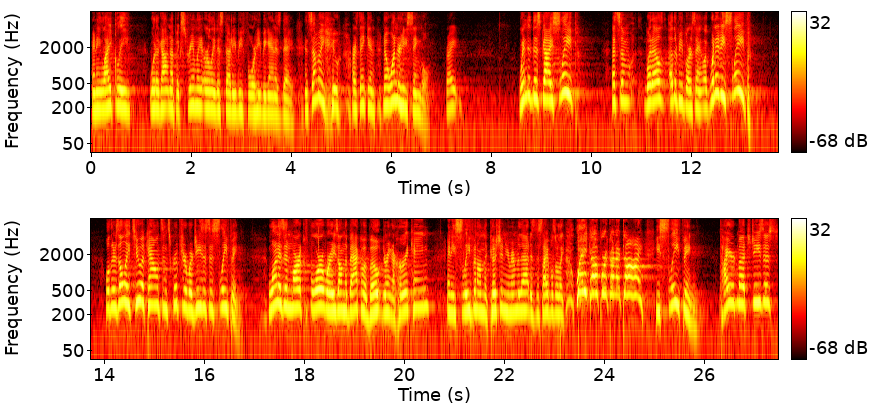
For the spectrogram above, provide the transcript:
and he likely would have gotten up extremely early to study before he began his day. And some of you are thinking, no wonder he's single, right? When did this guy sleep? That's some what else other people are saying. Like, when did he sleep? Well, there's only two accounts in Scripture where Jesus is sleeping. One is in Mark 4, where he's on the back of a boat during a hurricane and he's sleeping on the cushion. You remember that? His disciples are like, Wake up, we're going to die. He's sleeping. Tired much, Jesus?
